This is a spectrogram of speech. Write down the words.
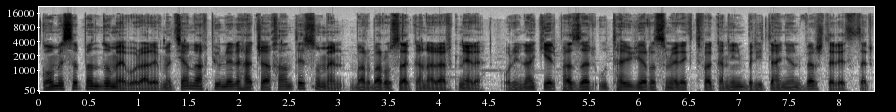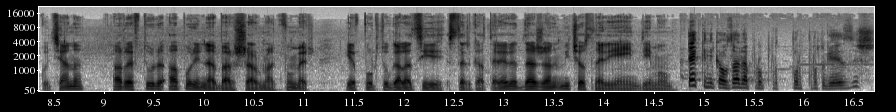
Գոմեսը պնդում է, որ արևմտյան աղբյուրները հաճախ անտեսում են բարբարոսական արարքները։ Օրինակ, երբ 1833 թվականին Բրիտանիան վերջ դրեց ստրկությանը, առևտուրը ապօրինաբար շարունակվում էր, եւ պորտուգալացի ստրկատերերը դաժան միջոցների էին դիմում։ por, por portugueses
